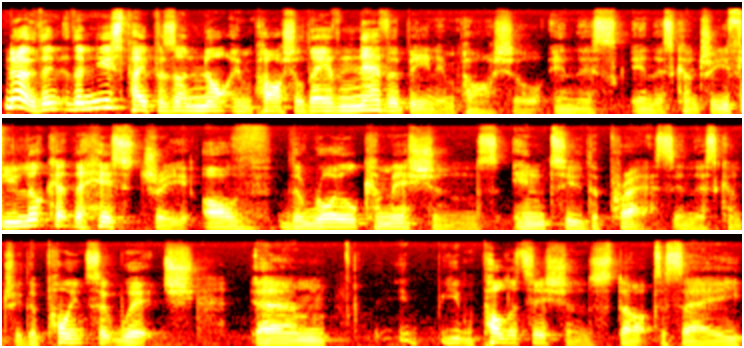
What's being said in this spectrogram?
No, the, the, newspapers are not impartial. They have never been impartial in this, in this country. If you look at the history of the royal commissions into the press in this country, the points at which um, politicians start to say,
